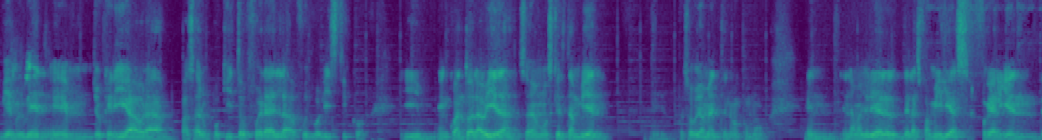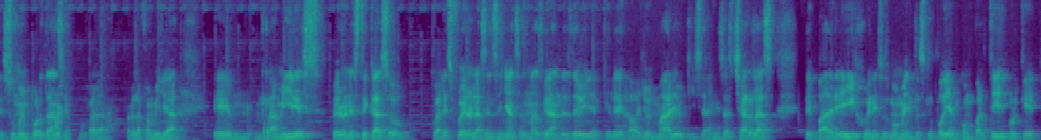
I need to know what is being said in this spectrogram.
Bien, muy bien. Em, yo quería ahora pasar un poquito fuera del lado futbolístico y en cuanto a la vida, sabemos que él también, eh, pues obviamente, ¿no? Como en, la mayoría de las familias, fue alguien de suma importancia para, para, la familia em, Ramírez, pero en este caso cuáles fueron las enseñanzas más grandes de vida que le dejaba John Mario, quizá en esas charlas de padre e hijo, en esos momentos que podían compartir, porque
